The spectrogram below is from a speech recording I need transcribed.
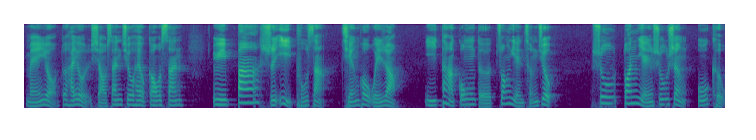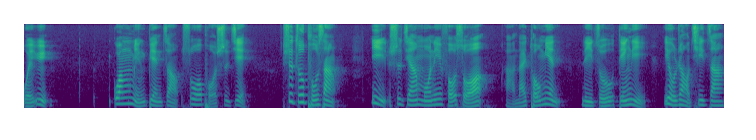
没有，都还有小山丘，还有高山，与八十亿菩萨前后围绕，以大功德庄严成就，殊端严殊胜，无可为喻，光明遍照娑婆世界，是诸菩萨亦释迦牟尼佛所啊，来头面礼足顶礼。又绕七匝，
